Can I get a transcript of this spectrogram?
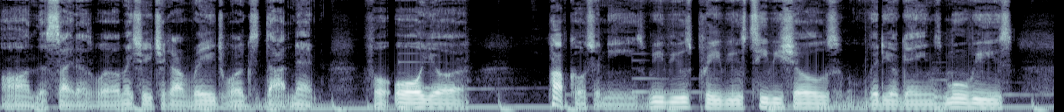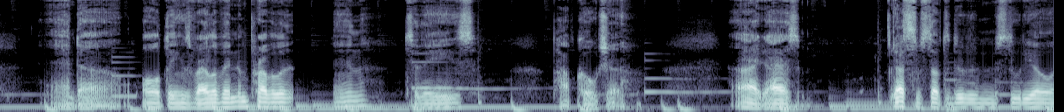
on the site as well. Make sure you check out RageWorks.net for all your pop culture needs, reviews, previews, TV shows, video games, movies, and uh, all things relevant and prevalent in today's pop culture. All right, guys got some stuff to do in the studio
